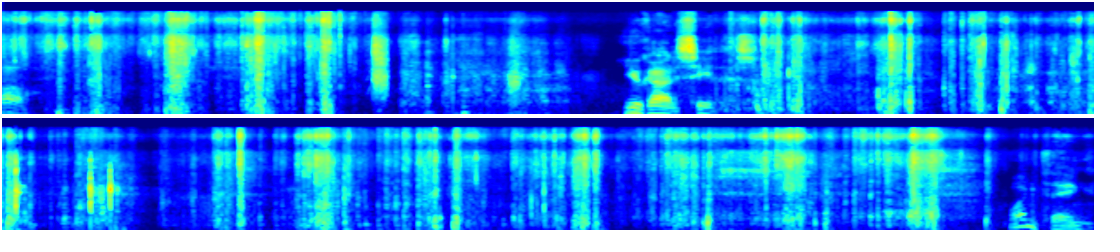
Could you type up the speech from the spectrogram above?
Oh. You got to see this. One thing,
